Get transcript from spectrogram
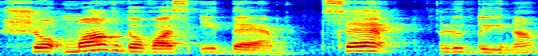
що маг до вас іде. Це людина,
